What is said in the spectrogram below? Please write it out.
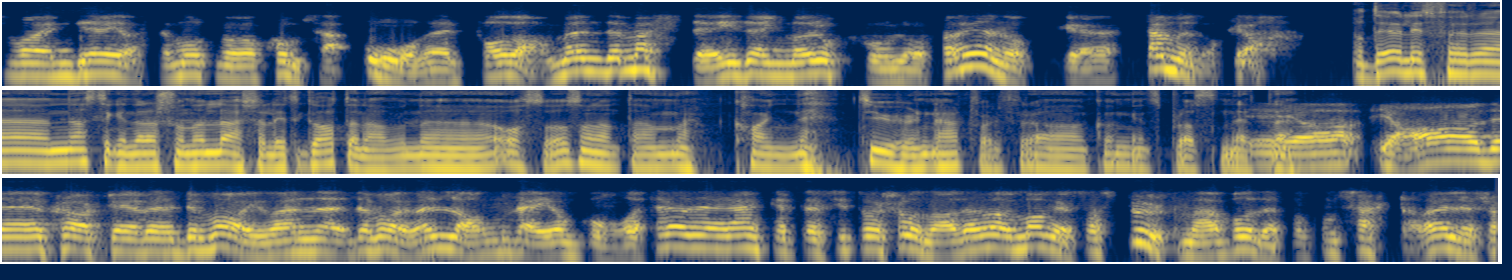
som, var den greieste måten å komme seg over på. da. Men det meste i den Marokko-låta nok stemmer nok, ja. Og Det er jo litt for uh, neste generasjon å lære seg litt gatenavn uh, også, sånn at de kan turen i hvert fall fra Kongens plass ned til ja, ja, det er klart. Det, det, var en, det, var jo en, lang vei å gå til det enkelte situasjoner. Det var mange som spurte meg både på konserter og ellers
